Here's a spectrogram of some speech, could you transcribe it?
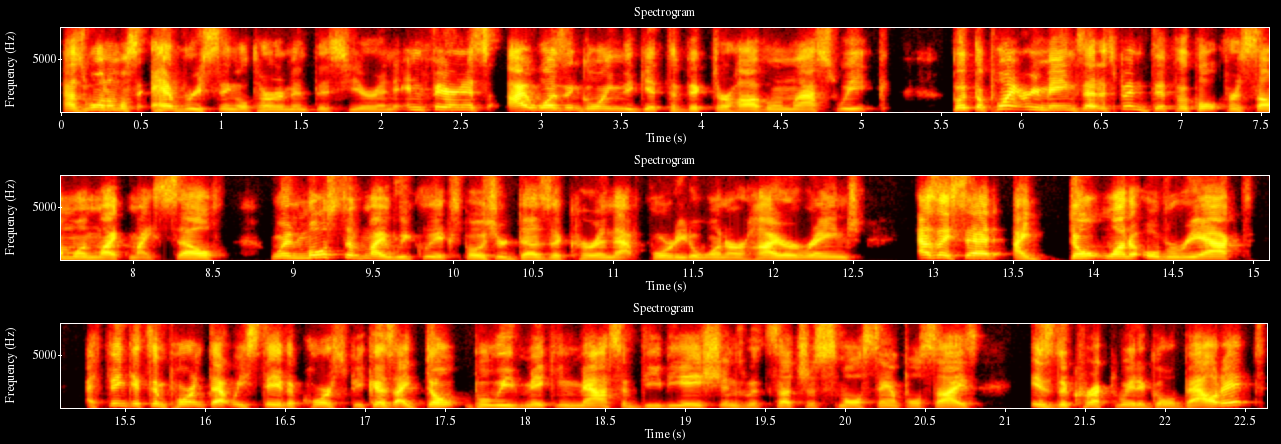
has won almost every single tournament this year. And in fairness, I wasn't going to get to Viktor Hovland last week but the point remains that it's been difficult for someone like myself when most of my weekly exposure does occur in that 40 to 1 or higher range. As I said, I don't want to overreact. I think it's important that we stay the course because I don't believe making massive deviations with such a small sample size is the correct way to go about it.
